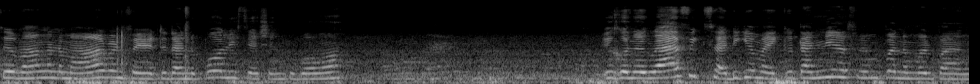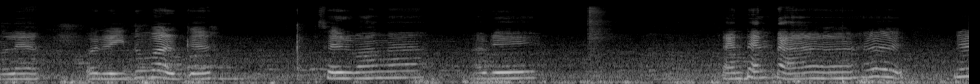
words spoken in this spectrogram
சரி வாங்க நம்ம ஆர்வன் ஃபைவ் எடுத்துட்டு அந்த போலீஸ் ஸ்டேஷனுக்கு போவோம். இது கொஞ்சம் கிராஃபிக்ஸ் இருக்குது தண்ணியில் ஸ்விம் பண்ண மாதிரி பாருங்களேன். ஒரு இதுவாக இருக்குது சரி வாங்க. அப்படியே. டன் டன் டன். ஹே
